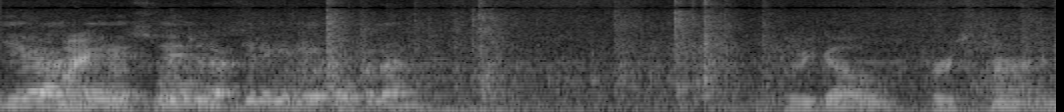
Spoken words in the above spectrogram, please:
Yeah, Micro they, they ended up getting a new opener. Here we go. First time.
